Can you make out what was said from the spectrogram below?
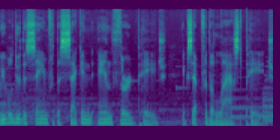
We will do the same for the second and third page, except for the last page.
